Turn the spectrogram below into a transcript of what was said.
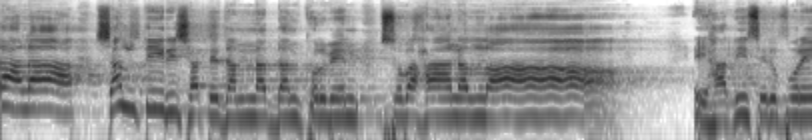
তাআলা শান্তির সাথে জান্নাত দান করবেন। সুবাহান আল্লাহ এই হাদিসের উপরে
